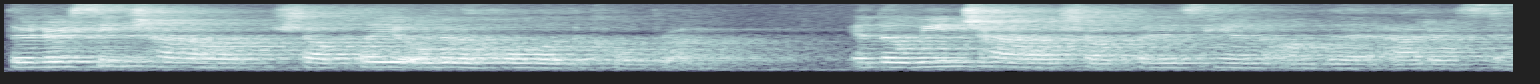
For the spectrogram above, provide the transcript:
Their nursing child shall play over the hole of the cobra, and the weaned child shall put his hand on the adder's den.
